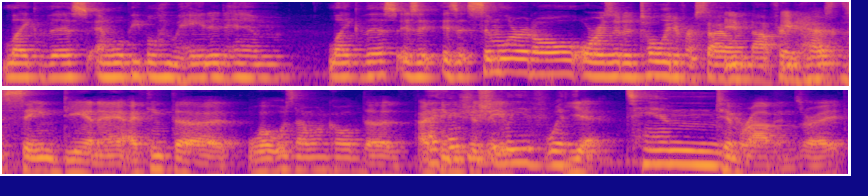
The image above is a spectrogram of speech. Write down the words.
like this, and will people who hated him like this? Is it is it similar at all, or is it a totally different style It, and not fair? it has the same DNA. I think the what was that one called? The I, think, you should leave, with yeah Tim Tim Robbins, right?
